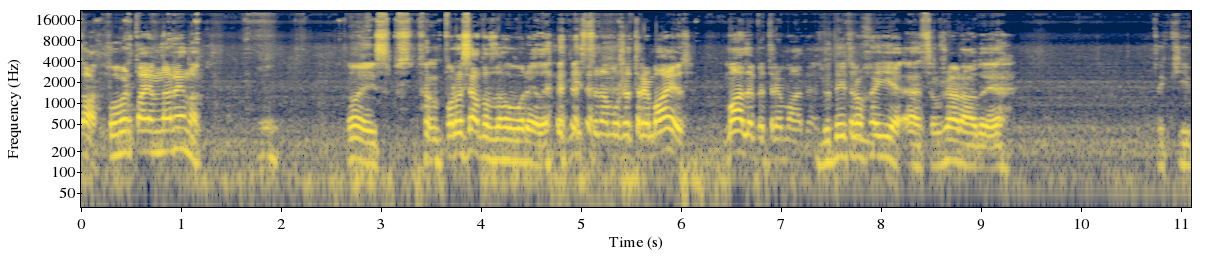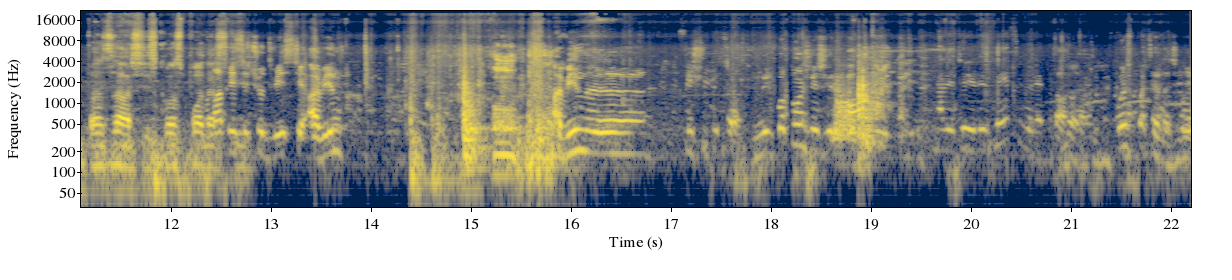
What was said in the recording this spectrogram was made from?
Так, повертаємо на ринок. Ой, с- с- поросята заговорили. Місце нам уже тримають. Мали би тримати. Людей трохи є, е, це вже радує. Такий базар сільськогосподарський. 1200, а він. А він. е, 1500. Ну він потужніший набагато. Але тої різниці велика. Так, так. Ти купуєш чи ні?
